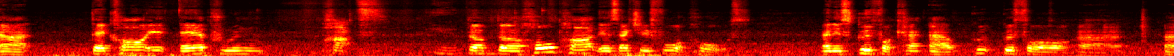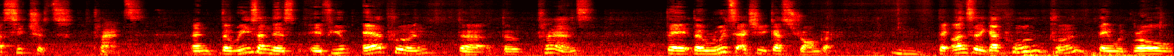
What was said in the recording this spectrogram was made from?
Uh, they call it air prune pots. The, the whole pot is actually full of holes, and it's good for uh, good, good for uh, uh, citrus plants. And the reason is if you air prune the, the plants, they, the roots actually get stronger. They once they get pruned, pruned, they will grow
